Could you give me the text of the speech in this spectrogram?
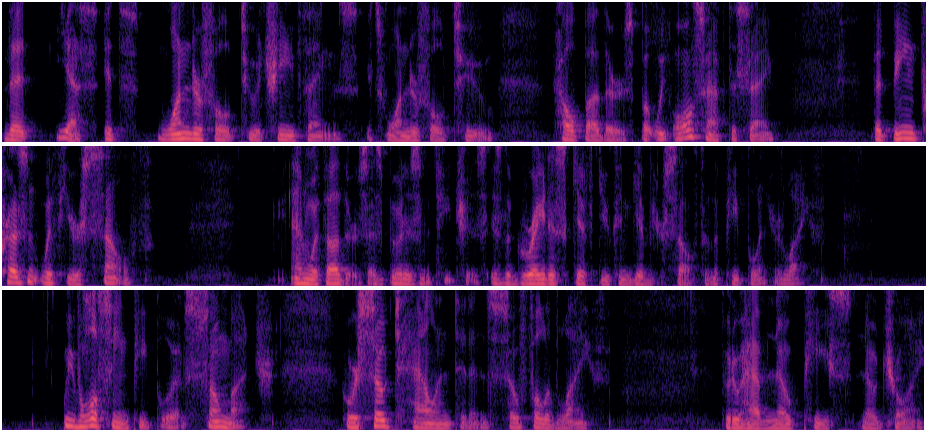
That, yes, it's wonderful to achieve things, it's wonderful to help others, but we also have to say that being present with yourself and with others, as Buddhism teaches, is the greatest gift you can give yourself and the people in your life. We've all seen people who have so much, who are so talented and so full of life, but who have no peace, no joy,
